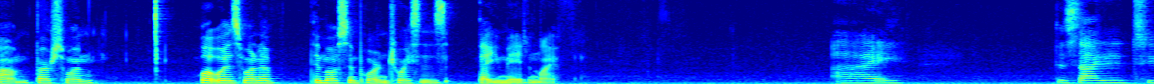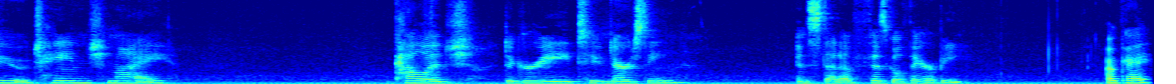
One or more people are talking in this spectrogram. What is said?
Um, first one What was one of the most important choices that you made in life? Decided to change my college degree to nursing instead of physical therapy. Okay.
